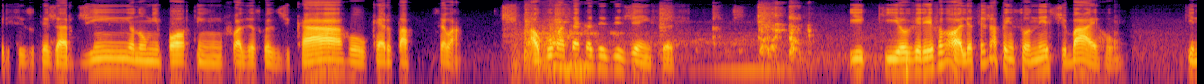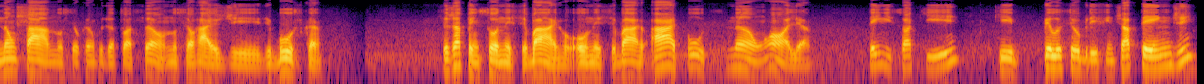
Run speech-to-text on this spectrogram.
preciso ter jardim, eu não me importo em fazer as coisas de carro, ou quero estar, tá, sei lá, algumas certas exigências. E que eu virei e falei, olha, você já pensou neste bairro? Que não está no seu campo de atuação, no seu raio de, de busca? Você já pensou nesse bairro ou nesse bairro? Ah, putz, não, olha, tem isso aqui que pelo seu briefing te atende,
